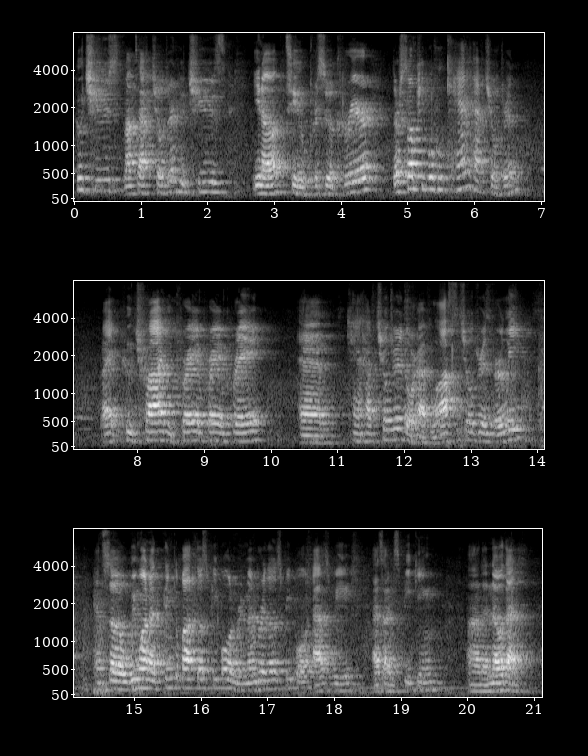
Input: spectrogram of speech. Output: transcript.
who choose not to have children, who choose, you know, to pursue a career. There's some people who can have children, right? Who try, who pray and pray and pray, and can't have children or have lost children early. And so we want to think about those people and remember those people as we, as I'm speaking, uh, and know that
